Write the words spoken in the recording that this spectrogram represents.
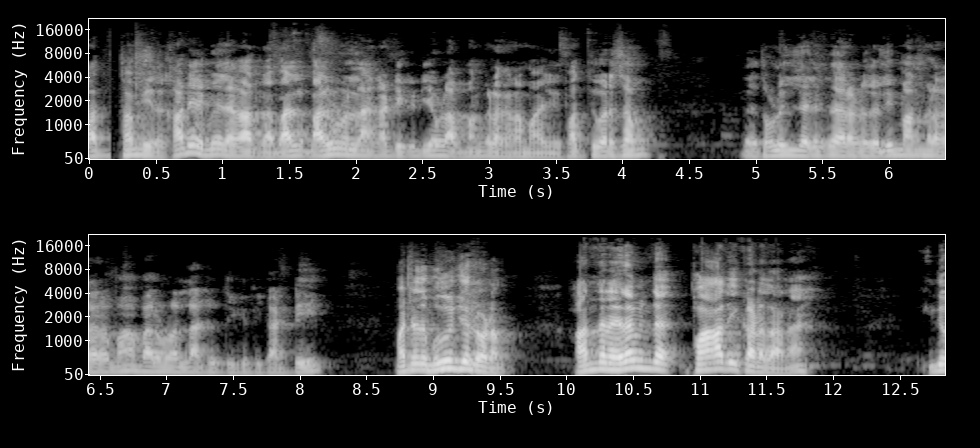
அது தம்பி இந்த கடையை மேலே காட்டுறா. பல் பலூன் எல்லாம் கட்டி கட்டி எவ்வளோ மங்களகரமாக பத்து வருஷம் இந்த தொழிலில் இருக்கிறாருன்னு சொல்லி மங்களகரமாக பலூன் எல்லாம் சுற்றி கட்டி கட்டி மற்றது முதுஞ்செல்வனம் அந்த நேரம் இந்த பாதி கடை தானே? இது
